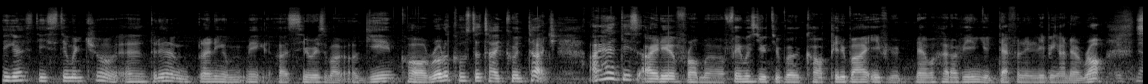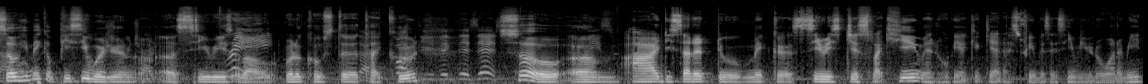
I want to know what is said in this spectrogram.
Hey guys, this is Steven Choong and today I'm planning to make a series about a game called Roller Coaster Tycoon Touch. I had this idea from a famous YouTuber called PewDiePie. If you've never heard of him, you're definitely living under a rock. So he made a PC version, a series about Roller Coaster Tycoon. So um, I decided to make a series just like him and hoping I could get as famous as him, you know what I mean.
